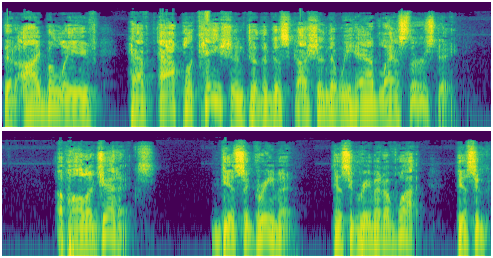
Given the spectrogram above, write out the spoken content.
that I believe have application to the discussion that we had last Thursday. Apologetics, disagreement. Disagreement of what? Disag-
